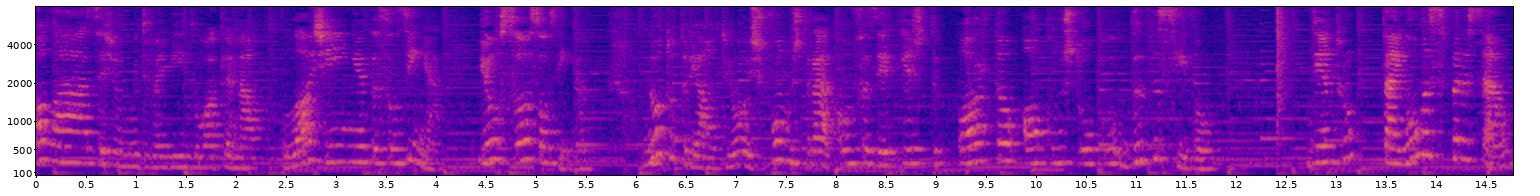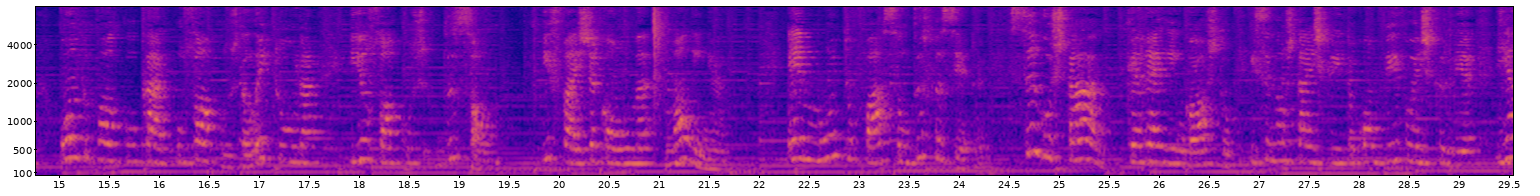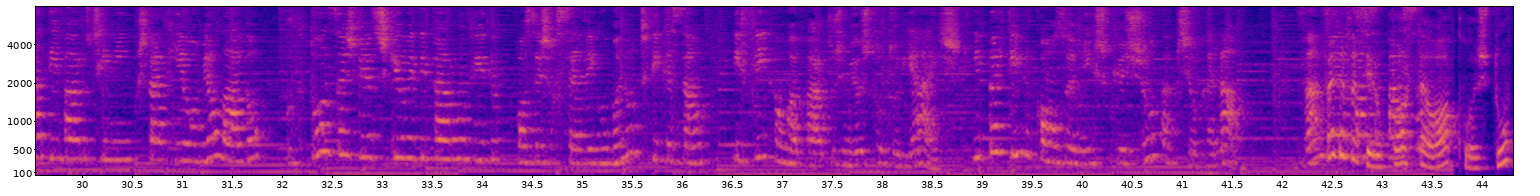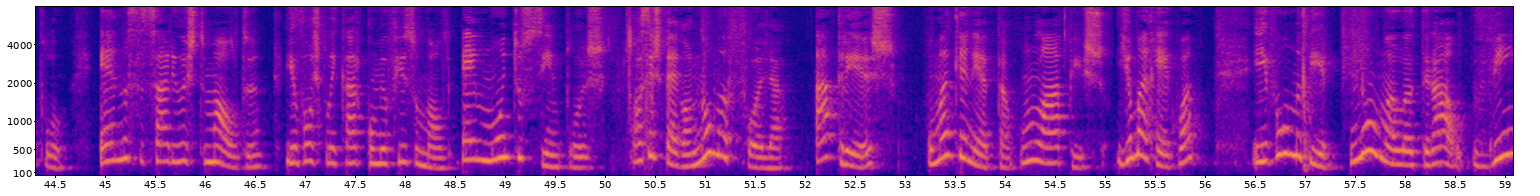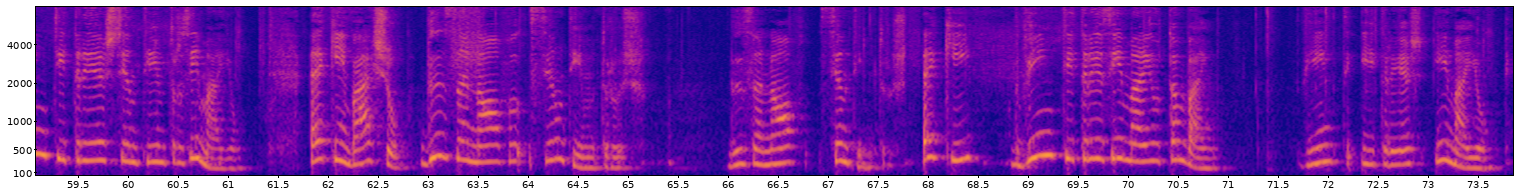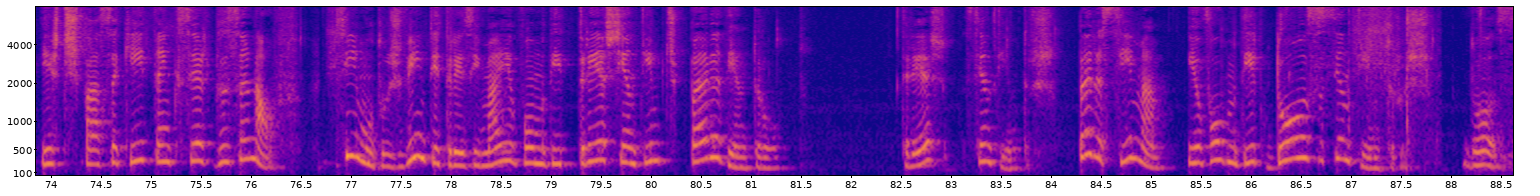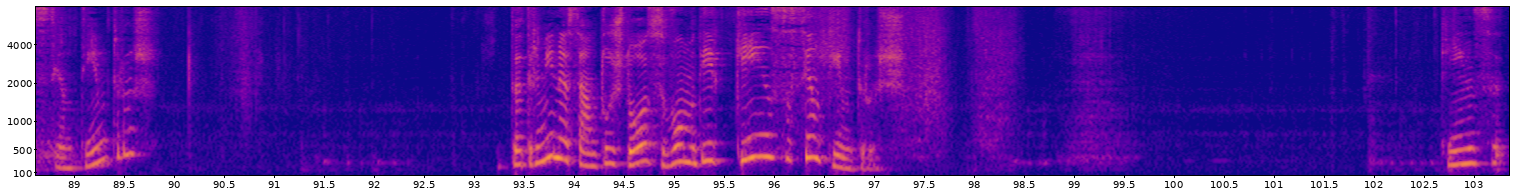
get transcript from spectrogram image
Olá, seja muito bem-vindo ao canal Lojinha da Sonzinha. Eu sou a Sonzinha. No tutorial de hoje vou mostrar como fazer este porta-óculos duplo de tecido. Dentro tem uma separação onde pode colocar os óculos da leitura e os óculos de sol e fecha com uma molinha. É muito fácil de fazer. Se gostar, carregue em gosto e se não está inscrito, convido a inscrever e a ativar o sininho que está aqui ao meu lado, porque todas as vezes que eu editar um vídeo, vocês recebem uma notificação e ficam a par dos meus tutoriais. E partilhe com os amigos que ajudam o seu canal. Vamos Para fazer o porta-óculos duplo é necessário este molde. Eu vou explicar como eu fiz o molde. É muito simples. Vocês pegam numa folha A3, uma caneta, um lápis e uma régua e vou medir numa lateral 23 cm e meio. Aqui embaixo 19 centímetros. 19 centímetros. Aqui 23 e meio também. 23 e meio. Este espaço aqui tem que ser 19. Acima dos 23 e meio vou medir 3 centímetros para dentro. 3 centímetros. Para cima eu vou medir 12 centímetros. 12 centímetros. Da terminação dos 12 vou medir 15 centímetros. 15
